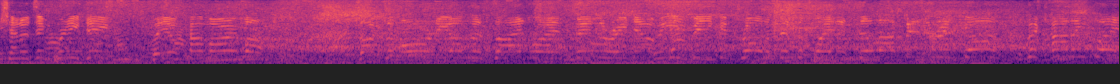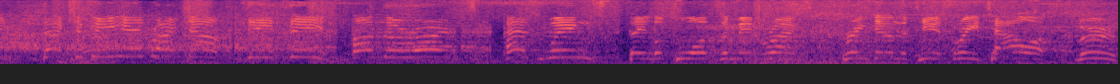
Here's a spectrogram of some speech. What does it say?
Shadow's in pretty deep, but he'll come over. Doctor already on the sidelines. Misery now he's being controlled. The. Blade is still up. Misery's gone. The cutting blade. That could be it right now. DC on the ropes. Has wings. They look towards the mid ranks. Bring down the tier 3 tower. Move.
